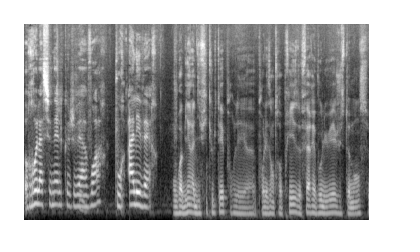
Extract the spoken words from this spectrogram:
relationnels que je vais mmh. avoir pour aller vers. On voit bien la difficulté pour les, euh, pour les entreprises de faire évoluer justement ce,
